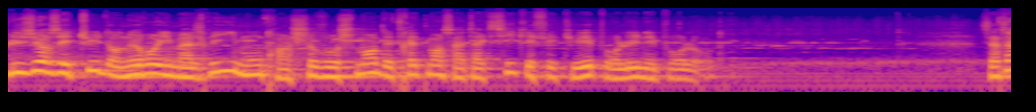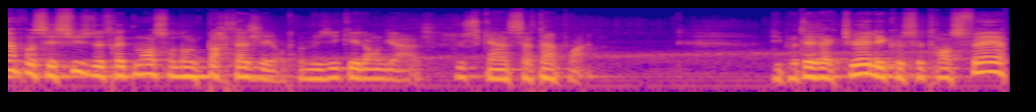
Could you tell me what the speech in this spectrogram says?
plusieurs études en neuroimagerie montrent un chevauchement des traitements syntaxiques effectués pour l'une et pour l'autre. Certains processus de traitement sont donc partagés entre musique et langage, jusqu'à un certain point. L'hypothèse actuelle est que ce transfert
